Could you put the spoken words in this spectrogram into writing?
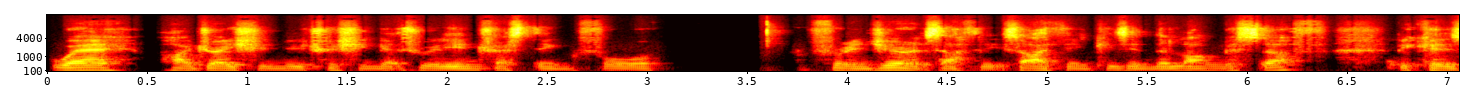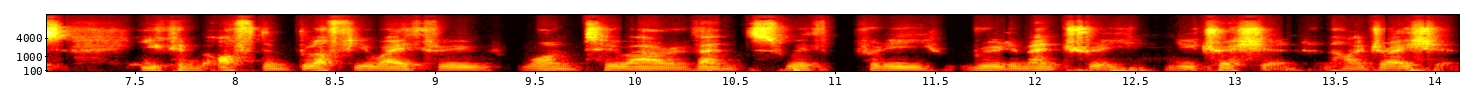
where hydration, nutrition gets really interesting for for endurance athletes, I think, is in the longer stuff because you can often bluff your way through one, two hour events with pretty rudimentary nutrition and hydration.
